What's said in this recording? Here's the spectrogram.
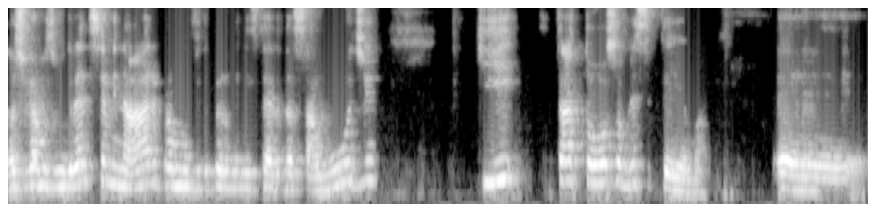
Nós tivemos um grande seminário promovido pelo Ministério da Saúde que tratou sobre esse tema, é,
